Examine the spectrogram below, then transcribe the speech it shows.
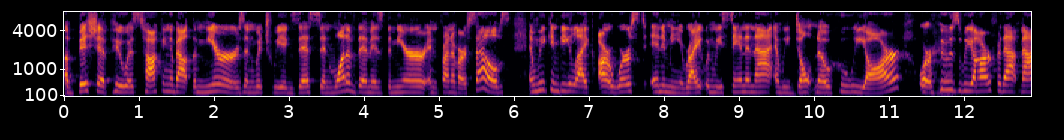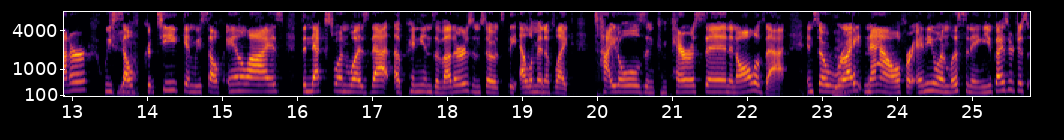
a bishop who was talking about the mirrors in which we exist. And one of them is the mirror in front of ourselves. And we can be like our worst enemy, right? When we stand in that and we don't know who we are or whose we are for that matter. We Yeah. self critique and we self analyze. The next one was that opinions of others. And so it's the element of like titles and comparison and all of that. And so Yeah. right now, for anyone listening, you guys are just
